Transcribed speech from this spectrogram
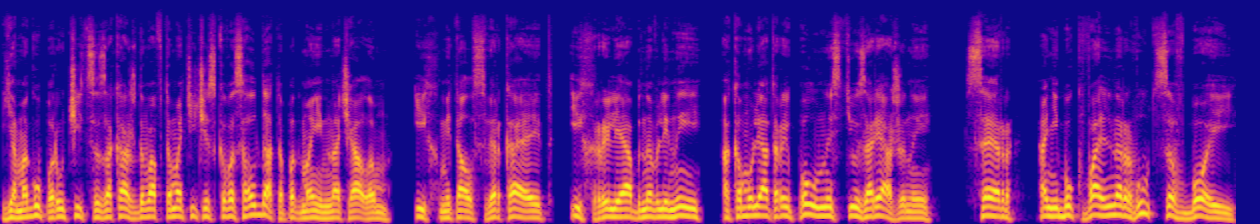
«Я могу поручиться за каждого автоматического солдата под моим началом. Их металл сверкает, их рыли обновлены, аккумуляторы полностью заряжены. Сэр, они буквально рвутся в бой».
